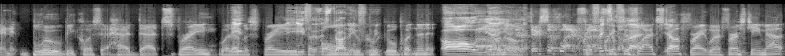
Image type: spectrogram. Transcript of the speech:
and it blew because it had that spray, whatever E- spray, the ether, the the foam starting they fluid. people were putting in it. Oh, oh yeah, Oh, yeah. yeah. Fix the flat crap. Fix Fix the the flat. flat, Yep. stuff, right? When it first mm-hmm. came out,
